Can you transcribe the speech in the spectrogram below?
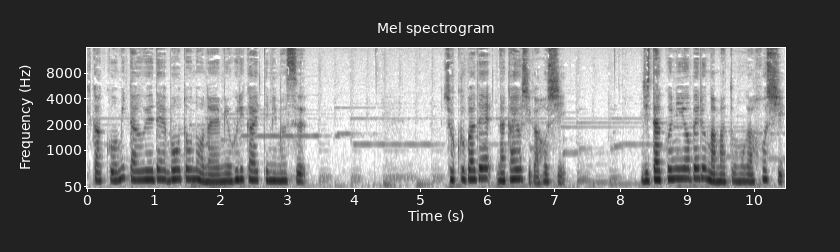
比較を見た上で冒頭のお悩みを振り返ってみます。職場で仲良しが欲しい。自宅に呼べるママ友が欲しい。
